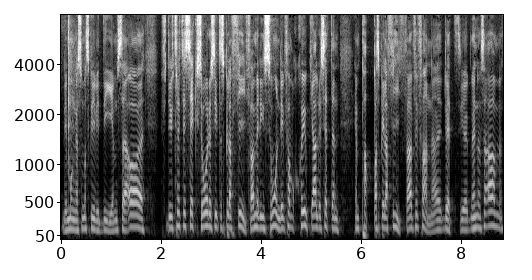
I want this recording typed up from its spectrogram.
Det är många som har skrivit DM så här, "Ah, du är 36 år och sitter och spelar FIFA med din son. Det är fan vad sjukt. Jag har aldrig sett en, en pappa spela FIFA. För fan. Du vet, men, så, ah,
